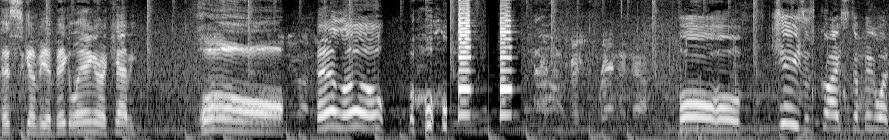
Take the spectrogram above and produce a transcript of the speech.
This is gonna be a big ling or a cabbie. Oh, hello. Oh, Jesus Christ, it's a big one.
